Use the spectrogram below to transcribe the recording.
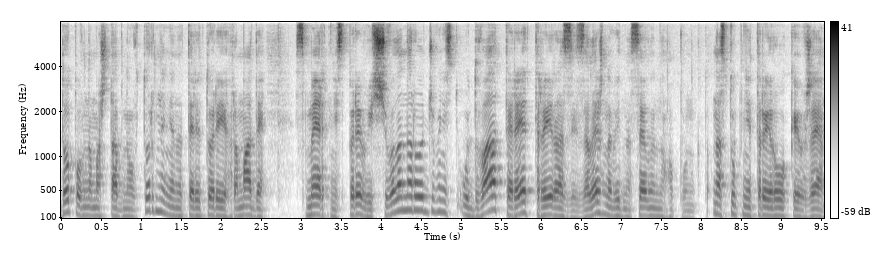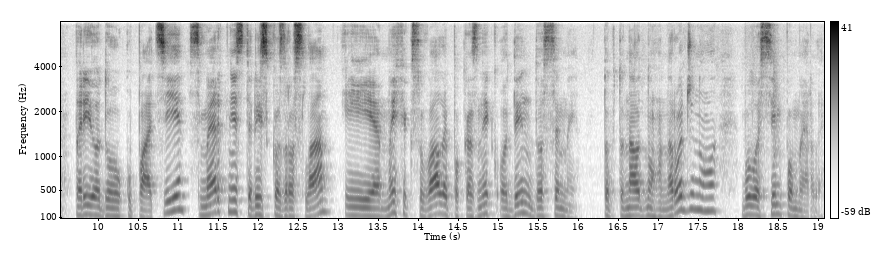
до повномасштабного вторгнення на території громади смертність перевищувала народжуваність у 2-3 рази, залежно від населеного пункту. Наступні три роки вже періоду окупації смертність різко зросла, і ми фіксували показник 1 до 7. Тобто на одного народженого було 7 померлих.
